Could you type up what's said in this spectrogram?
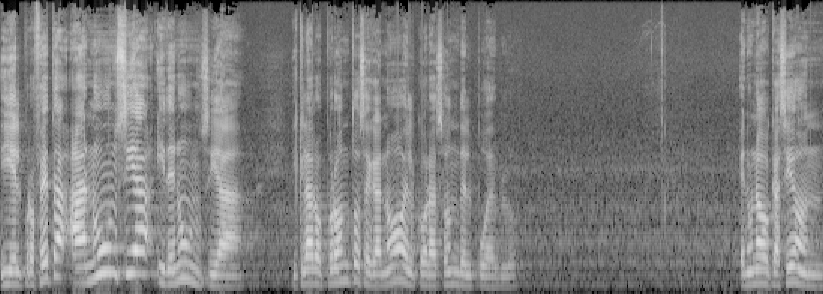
Y el profeta anuncia y denuncia. Y claro, pronto se ganó el corazón del pueblo. En una ocasión,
